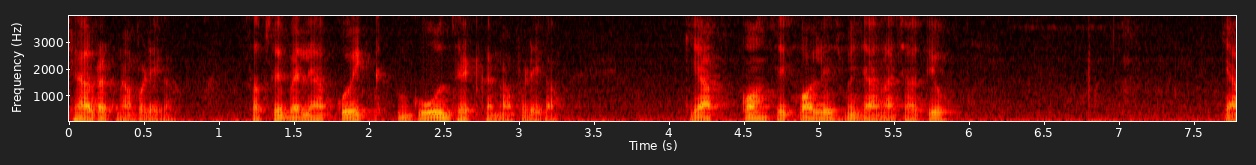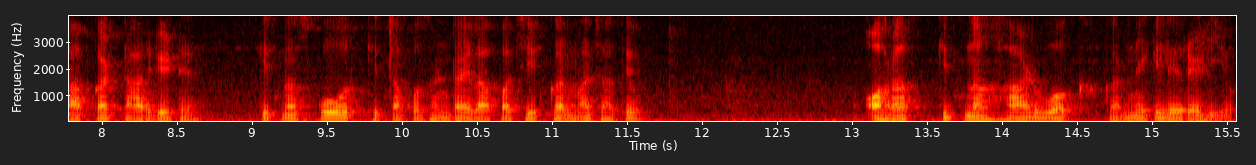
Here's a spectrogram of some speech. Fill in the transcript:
ख्याल रखना पड़ेगा। सबसे पहले आपको एक गोल सेट करना पड़ेगा कि आप कौन से कॉलेज में जाना चाहते हो क्या आपका टारगेट है? कितना स्कोर कितना परसेंटाइल आप अचीव करना चाहते हो? और आप कितना हार्ड वर्क करने के लिए रेडी हो?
